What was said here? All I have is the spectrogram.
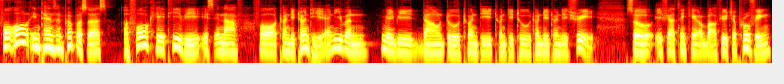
for all intents and purposes, a 4K TV is enough for 2020 and even maybe down to 2022, 2023. So if you're thinking about future proofing,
